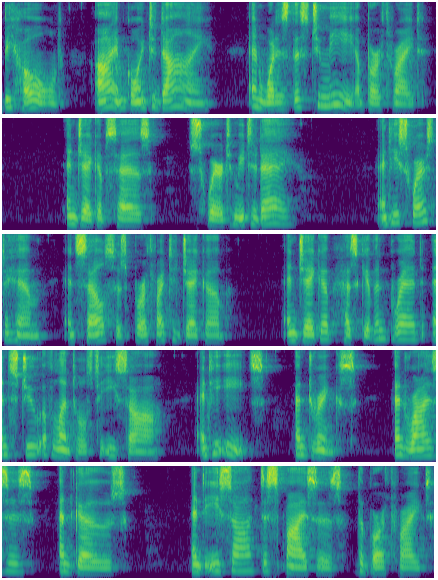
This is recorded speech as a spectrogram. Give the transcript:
Behold, I am going to die, and what is this to me, a birthright? And Jacob says, Swear to me today. And he swears to him, and sells his birthright to Jacob. And Jacob has given bread and stew of lentils to Esau, and he eats and drinks and rises and goes. And Esau despises the birthright.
